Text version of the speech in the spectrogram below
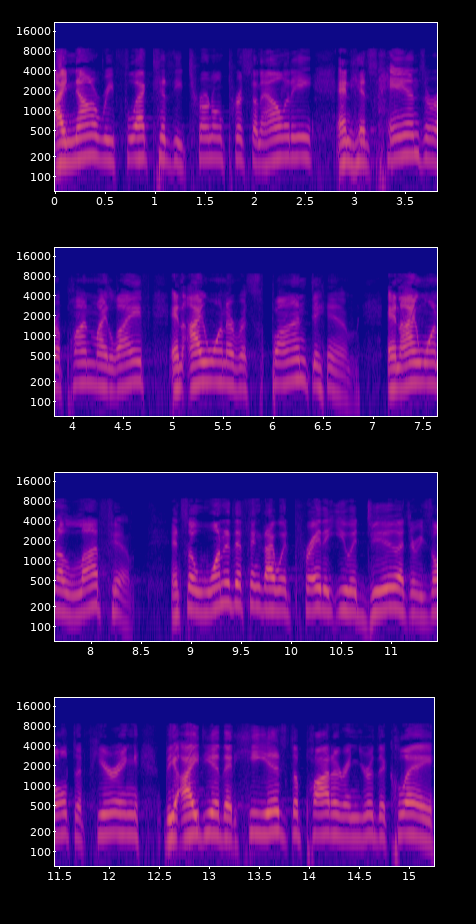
I now reflect his eternal personality and his hands are upon my life and I want to respond to him and I want to love him. And so, one of the things I would pray that you would do as a result of hearing the idea that He is the potter and you're the clay,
